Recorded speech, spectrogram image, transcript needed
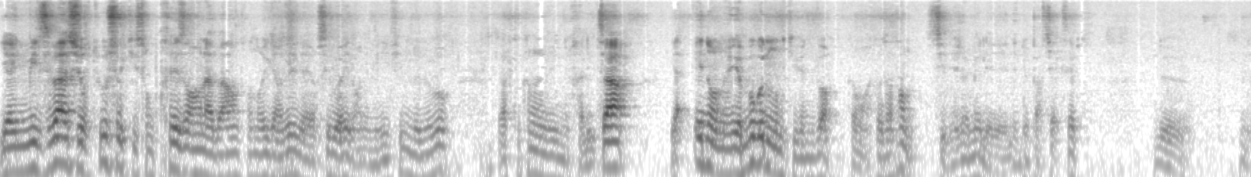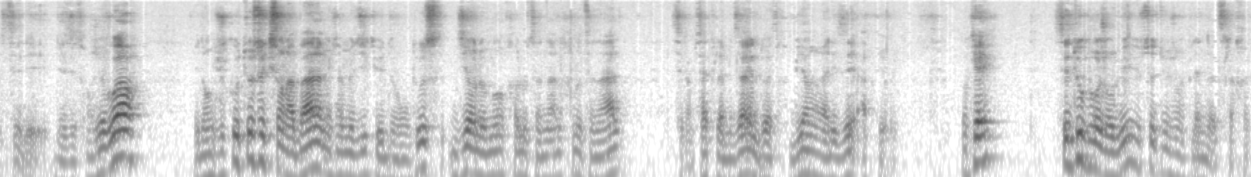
Il y a une mitzvah sur tous ceux qui sont présents là-bas en train de regarder, d'ailleurs si vous voyez dans les mini-films de nouveau, c'est-à-dire que quand il y a une khalitza, il y a énormément, il y a beaucoup de monde qui viennent voir comment ça ressemble, si jamais les, deux parties acceptent de laisser des, étrangers voir. Et donc du coup, tous ceux qui sont là-bas, la me dit qu'ils devront tous dire le mot Khaloutanal, Khaloutanal. C'est comme ça que la mitzvah, elle doit être bien réalisée a priori. Ok? C'est tout pour aujourd'hui, je vous souhaite une journée pleine de Tzlachak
